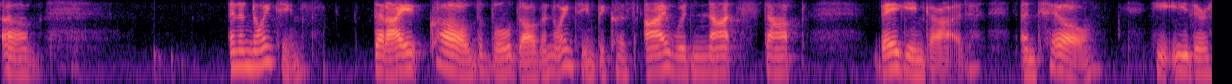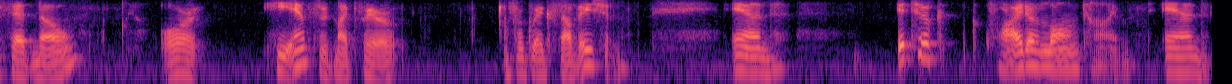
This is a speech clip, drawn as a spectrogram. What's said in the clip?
um, an anointing that I called the bulldog anointing because I would not stop begging God until He either said no or He answered my prayer for Greg's salvation. And it took quite a long time. And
